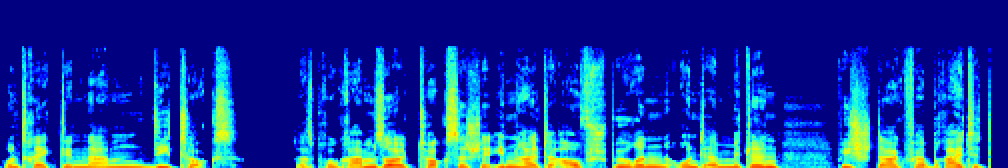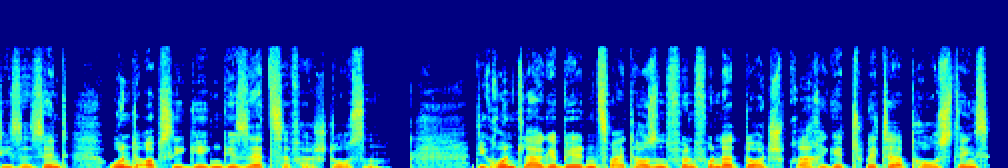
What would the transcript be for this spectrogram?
und trägt den Namen Detox. Das Programm soll toxische Inhalte aufspüren und ermitteln, wie stark verbreitet diese sind und ob sie gegen Gesetze verstoßen. Die Grundlage bilden 2500 deutschsprachige Twitter-Postings,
